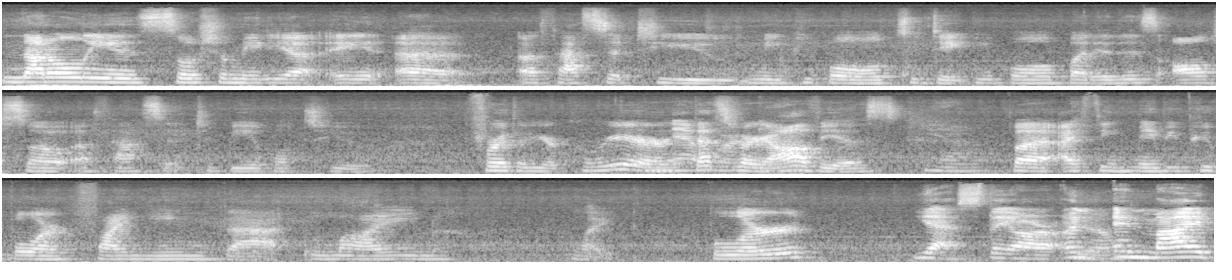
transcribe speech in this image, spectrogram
not only is social media a, a a facet to meet people, to date people, but it is also a facet to be able to further your career. That's very obvious. yeah. But I think maybe people are finding that line like blurred. Yes, they are. In, You know? in my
